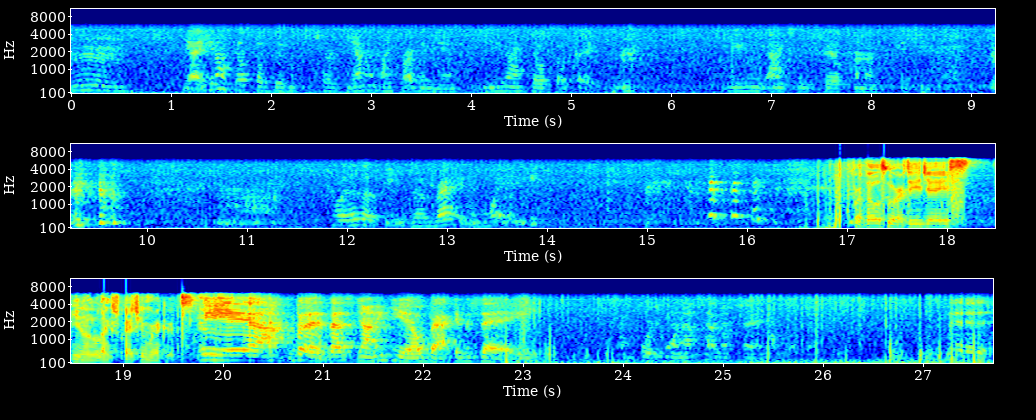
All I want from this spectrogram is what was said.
Mmm. Yeah, you don't feel so good, Mr. Turkey. I don't like rubbing you. You don't feel so great. You actually feel kind of icky. You the right way. For those who are DJs, you know, like scratching records. Yeah, but that's Johnny Gill back in the day. I'm 41. I don't have no shame. But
